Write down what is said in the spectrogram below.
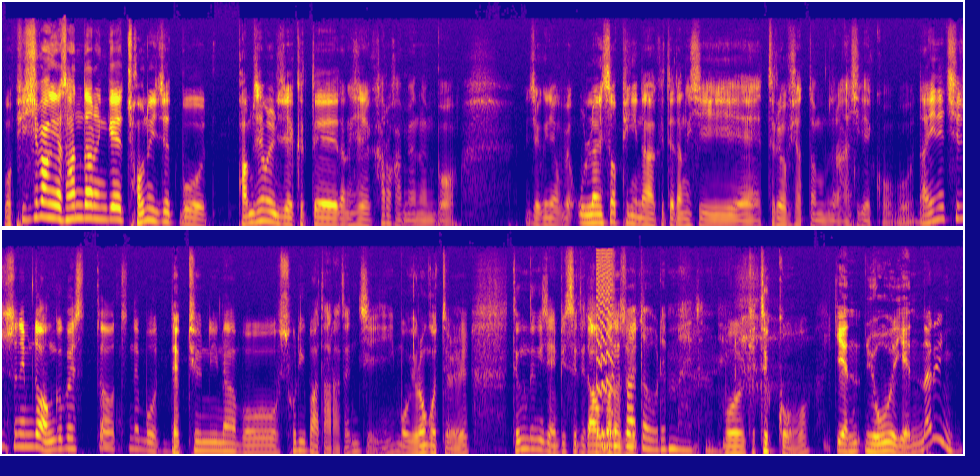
뭐 PC방에서 한다는 게 저는 이제 뭐 밤샘을 이제 그때 당시에 하러 가면은 뭐 이제 그냥 온라인 서핑이나 그때 당시에 들어보셨던 분들은 아시겠고 뭐 나인의 칠수님도 언급했을 텐데 뭐 넵튠이나 뭐 소리바다라든지 뭐 이런 것들 등등 이제 MP3 다운받아서 소리바다 오랜만에 듣네. 뭐 이렇게 듣고 옛, 요 옛날엔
